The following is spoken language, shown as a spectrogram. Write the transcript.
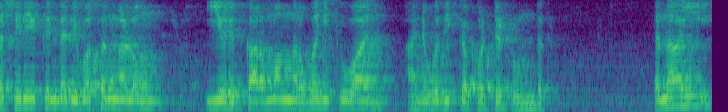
തഷ്രീഖിന്റെ ദിവസങ്ങളും ഈ ഒരു കർമ്മം നിർവഹിക്കുവാൻ അനുവദിക്കപ്പെട്ടിട്ടുണ്ട്. എന്നാൽ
